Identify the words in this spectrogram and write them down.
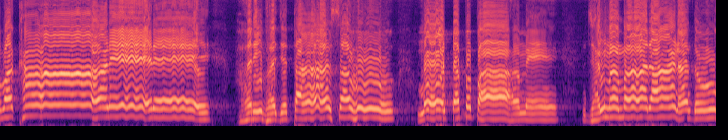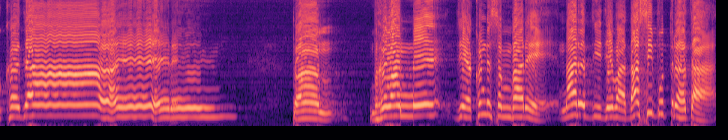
વખાણે રે, હરિ ભજતા સહુ મોટપ પામે. જન્મ મારાણ દુઃખ જાય રે. તો આમ ભગવાનને જે અખંડ સંભારે નારદજી જેવા દાસી પુત્ર હતા,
